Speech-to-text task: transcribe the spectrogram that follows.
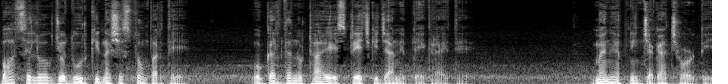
بہت سے لوگ جو دور کی نشستوں پر تھے، وہ گردن اٹھائے اسٹیج کی جانب دیکھ رہے تھے۔ میں نے اپنی جگہ چھوڑ دی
